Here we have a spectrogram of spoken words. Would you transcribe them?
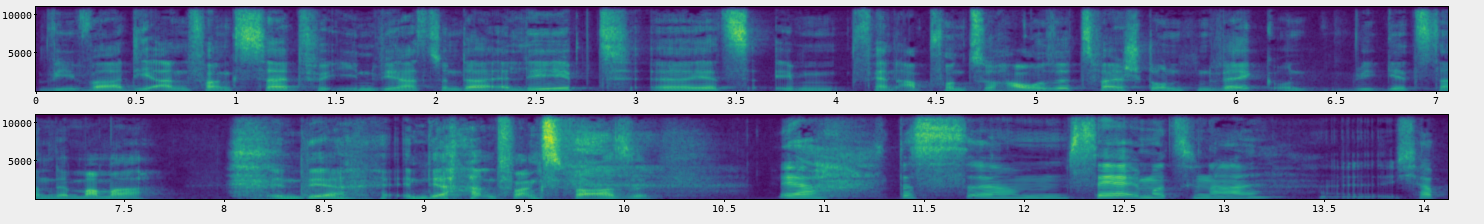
Wie war die Anfangszeit für ihn? Wie hast du ihn da erlebt? Äh, jetzt eben fernab von zu Hause, zwei Stunden weg. Und wie geht es dann der Mama in der, in der Anfangsphase? Ja, das ähm, sehr emotional. Ich habe,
